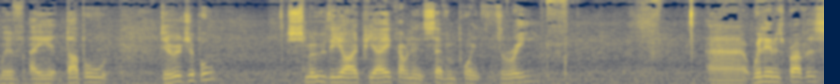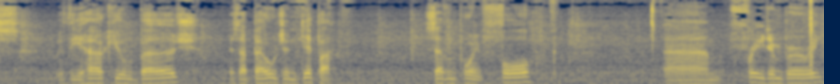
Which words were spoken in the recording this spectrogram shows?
with a double dirigible smoothie IPA coming in at 7.3. Uh, Williams Brothers with the Hercule Berge is a Belgian dipper, 7.4. Um, Freedom Brewery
